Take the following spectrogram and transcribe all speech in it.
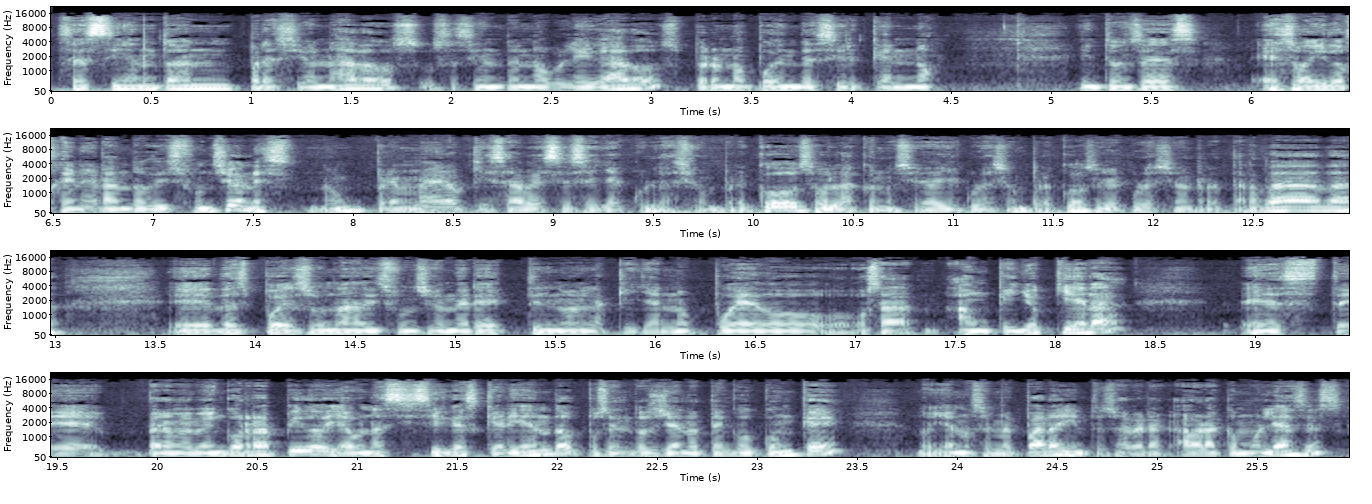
se sientan presionados o se sienten obligados, pero no pueden decir que no. Entonces, eso ha ido generando disfunciones, ¿no? Primero quizá a veces eyaculación precoz o la conocida eyaculación precoz o eyaculación retardada, eh, después una disfunción eréctil, ¿no? En la que ya no puedo, o sea, aunque yo quiera, este, pero me vengo rápido y aún así sigues queriendo, pues entonces ya no tengo con qué, no, ya no se me para y entonces a ver ahora cómo le haces,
